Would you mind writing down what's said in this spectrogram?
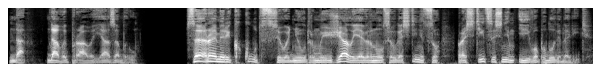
«Да, да, вы правы, я забыл. Сэр Эмерик Кутс сегодня утром уезжал, и я вернулся в гостиницу проститься с ним и его поблагодарить».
